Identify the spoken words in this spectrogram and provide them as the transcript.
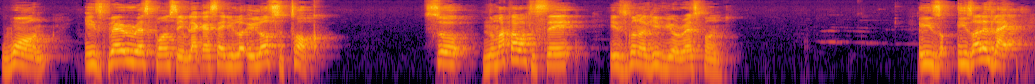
One, is very responsive. Like I said, he, lo- he loves to talk. So no matter what to say, he's gonna give you a response. He's, he's always like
